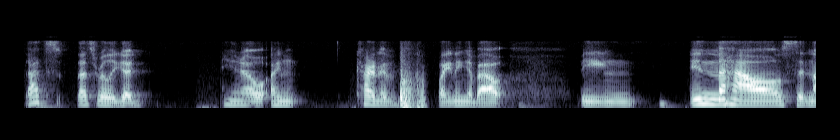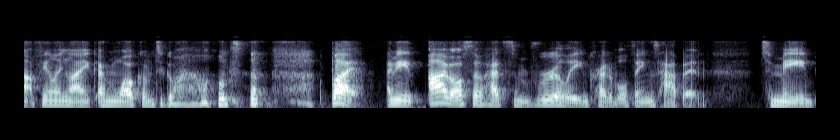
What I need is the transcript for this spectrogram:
That's that's really good. You know, I'm kind of complaining about being in the house and not feeling like I'm welcome to go out. but I mean, I've also had some really incredible things happen to me.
